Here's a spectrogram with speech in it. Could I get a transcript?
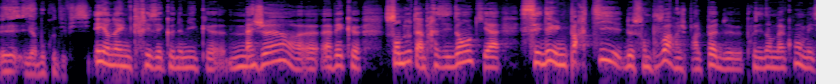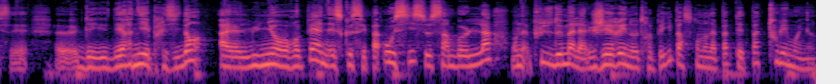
et il y a beaucoup de déficit. Et on a une crise économique euh, majeure, euh, avec euh, sans doute un président qui a cédé une partie de son pouvoir, je ne parle pas du président Macron, mais c'est des derniers présidents, à l'Union européenne. Est-ce que ce n'est pas aussi ce symbole-là? On a plus de mal à gérer notre pays parce qu'on n'en a peut-être pas tous les moyens.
